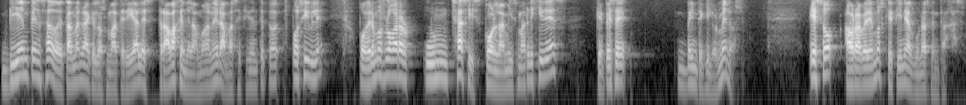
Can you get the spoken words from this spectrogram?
bien pensado de tal manera que los materiales trabajen de la manera más eficiente posible, podremos lograr un chasis con la misma rigidez que pese 20 kilos menos. Eso ahora veremos que tiene algunas ventajas.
